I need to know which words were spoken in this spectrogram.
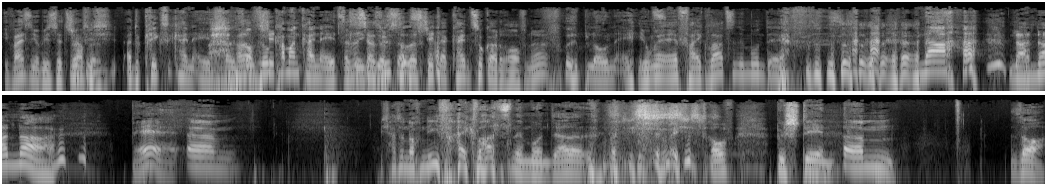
Ich weiß nicht, ob ich es jetzt Wirklich. schaffe. Also, du kriegst kein AIDS. Ah, Also, auf, so steht- kann man kein AIDS Das kriegen. ist ja süß, aber es steht ja kein Zucker drauf, ne? full-blown AIDS. Junge, ey, Feigwarzen im Mund, ey. Na, Na, na, na. bäh. Ähm, ich hatte noch nie Feigwarzen im Mund, ja, da möchte ich, möchte ich drauf bestehen. Ähm, so,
